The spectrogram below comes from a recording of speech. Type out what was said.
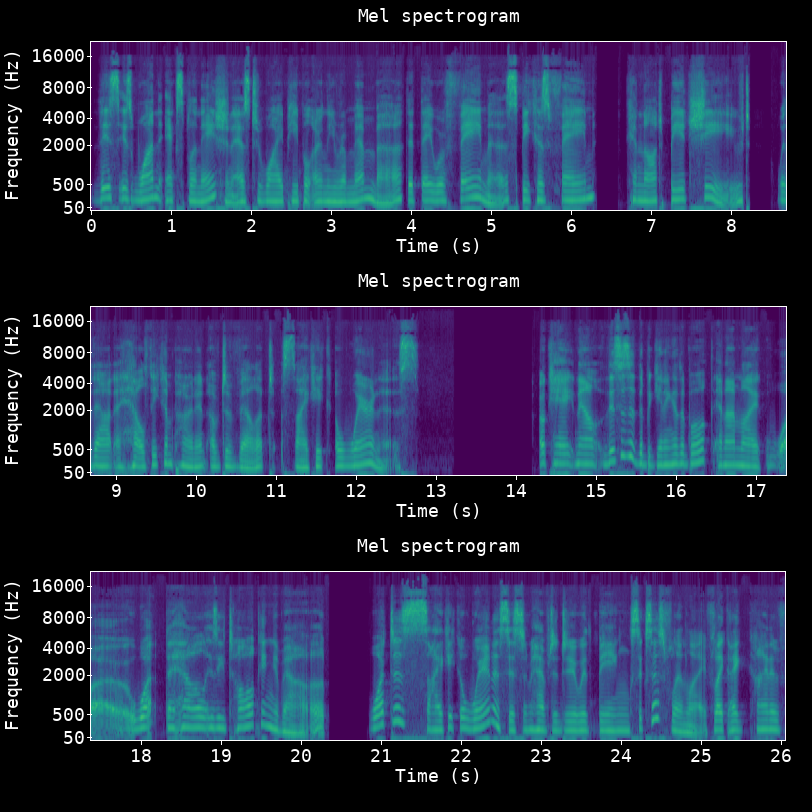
this is one explanation as to why people only remember that they were famous because fame cannot be achieved without a healthy component of developed psychic awareness. Okay, now this is at the beginning of the book, and I'm like, whoa, what the hell is he talking about? What does psychic awareness system have to do with being successful in life? Like, I kind of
